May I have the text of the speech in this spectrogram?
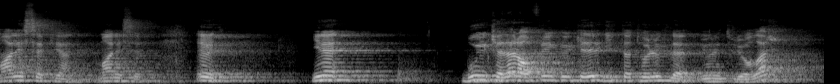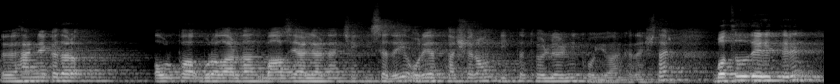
Maalesef yani, maalesef. Evet, yine bu ülkeler Afrika ülkeleri diktatörlükle yönetiliyorlar. Ee, Her ne kadar Avrupa buralardan bazı yerlerden çekilse dahi oraya taşeron diktatörlerini koyuyor arkadaşlar. Batılı devletlerin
